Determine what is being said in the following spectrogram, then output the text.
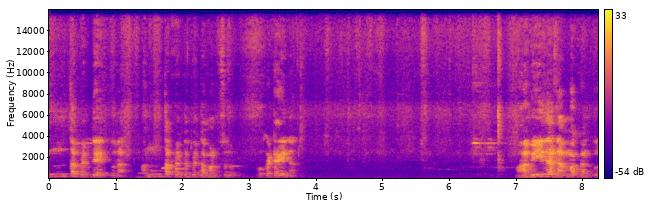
ఇంత పెద్ద ఎత్తున అంత పెద్ద పెద్ద మనుషులు ఒకటైన. మా మీద నమ్మకంతో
